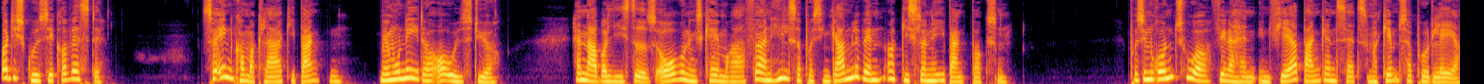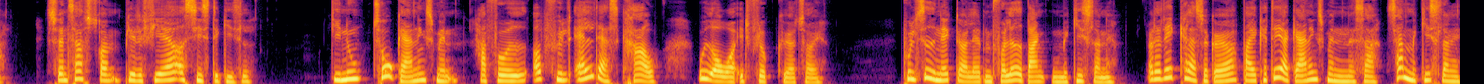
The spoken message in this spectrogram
og de skudsikre veste. Så ind kommer Clark i banken med moneter og udstyr. Han napper lige stedets overvågningskamera, før han hilser på sin gamle ven og gislerne i bankboksen. På sin rundtur finder han en fjerde bankansat, som har gemt sig på et lager. Svend Safstrøm bliver det fjerde og sidste gissel. De nu to gerningsmænd har fået opfyldt alle deres krav ud over et flugtkøretøj. Politiet nægter at lade dem forlade banken med gislerne, og da det ikke kan lade sig gøre, barrikaderer gerningsmændene sig sammen med gislerne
